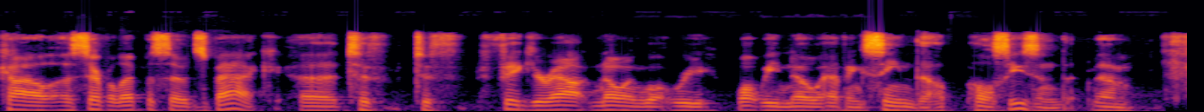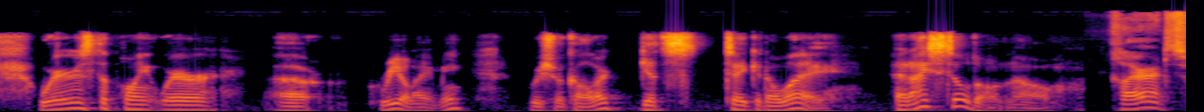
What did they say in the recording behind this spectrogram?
Kyle, uh, several episodes back, uh, to to f- figure out, knowing what we what we know, having seen the whole season. Um, where is the point where uh, real Amy, we shall call her, gets taken away? And I still don't know. Clarence,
